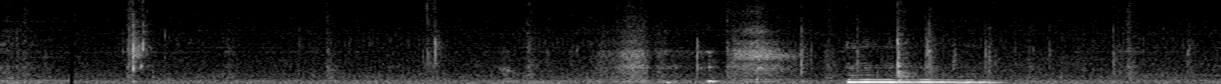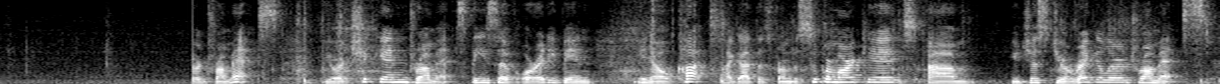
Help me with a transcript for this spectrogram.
Your drumettes, your chicken drumettes. These have already been, you know, cut. I got this from the supermarket. Um, you just, your regular drumettes.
